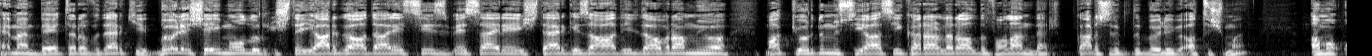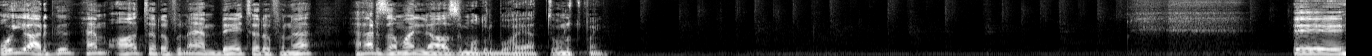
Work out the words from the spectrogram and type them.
Hemen B tarafı der ki böyle şey mi olur işte yargı adaletsiz vesaire işte herkese adil davranmıyor. Bak gördün mü siyasi kararlar aldı falan der. Karşılıklı böyle bir atışma. Ama o yargı hem A tarafına hem B tarafına her zaman lazım olur bu hayatta unutmayın. Ee,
